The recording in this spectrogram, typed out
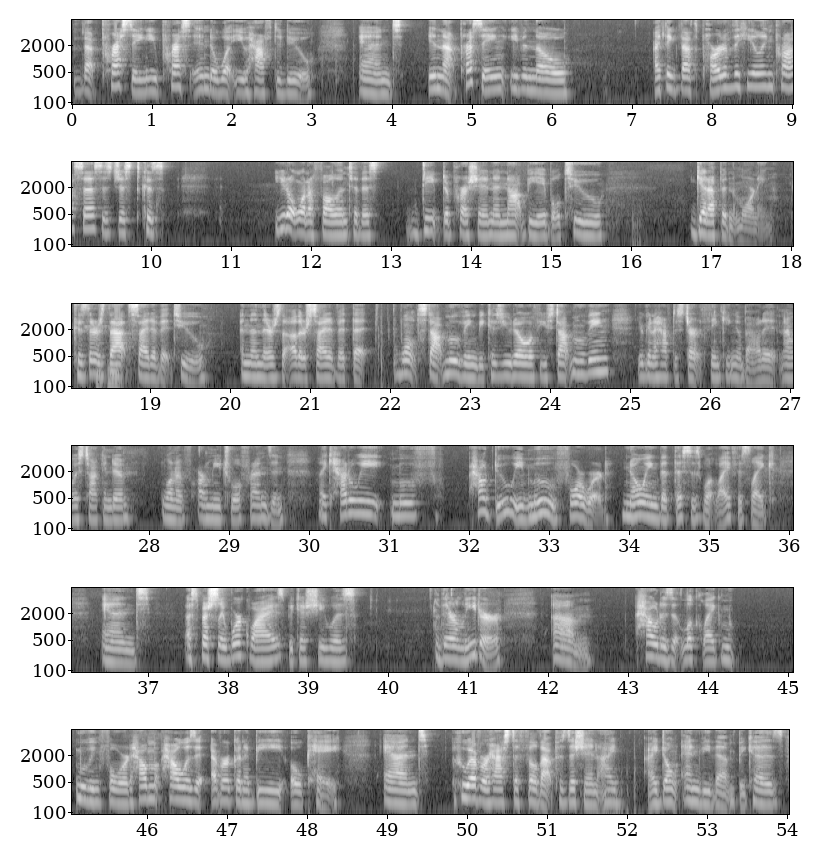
that pressing, you press into what you have to do. And in that pressing, even though I think that's part of the healing process is just cuz you don't want to fall into this deep depression and not be able to get up in the morning because there's that side of it too. And then there's the other side of it that won't stop moving because you know if you stop moving, you're going to have to start thinking about it. And I was talking to one of our mutual friends and like how do we move how do we move forward knowing that this is what life is like and especially work-wise because she was their leader um how does it look like m- moving forward? How how is it ever going to be okay? And whoever has to fill that position i i don't envy them because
